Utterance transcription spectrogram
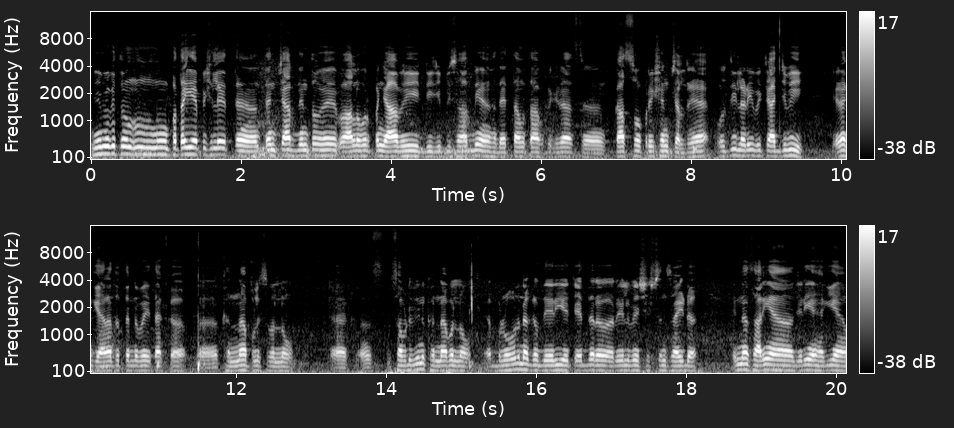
ਜਿਵੇਂ ਕਿ ਤੁਹਾਨੂੰ ਪਤਾ ਹੀ ਹੈ ਪਿਛਲੇ 3-4 ਦਿਨ ਤੋਂ ਇਹ ਆਲ ਓਵਰ ਪੰਜਾਬ ਹੀ ਡੀਜੀਪੀ ਸਾਹਿਬ ਦੀਆਂ ਹਦਾਇਤਾਂ ਮੁਤਾਬਕ ਜਿਹੜਾ ਸ- ਕਸ ਆਪਰੇਸ਼ਨ ਚੱਲ ਰਿਹਾ ਹੈ ਉਸ ਦੀ ਲੜੀ ਵਿੱਚ ਅੱਜ ਵੀ ਜਿਹੜਾ 11 ਤੋਂ 3 ਵਜੇ ਤੱਕ ਖੰਨਾ ਪੁਲਿਸ ਵੱਲੋਂ ਸਬ ਡਿਵੀਜ਼ਨ ਖੰਨਾ ਵੱਲੋਂ ਅ, ਵਿਨੋਦ ਨਗਰ ਦੇ ਏਰੀਏ 'ਚ ਇੱਧਰ ਰੇਲਵੇ ਸਟੇਸ਼ਨ ਸਾਈਡ ਇਹਨਾਂ ਸਾਰੀਆਂ ਜਿਹੜੀਆਂ ਹੈਗੀਆਂ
